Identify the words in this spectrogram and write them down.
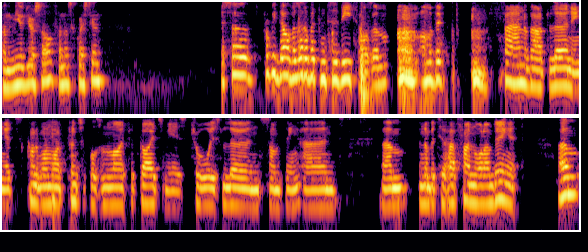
unmute yourself and ask a question? So probably delve a little bit into the details. I'm I'm a big fan about learning. It's kind of one of my principles in life. that guides me is to always learn something and um, number two, have fun while I'm doing it. Um,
